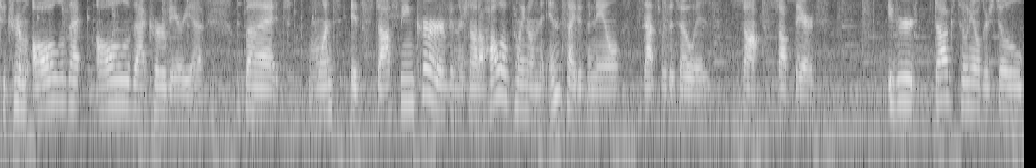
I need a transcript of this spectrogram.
to trim all of that all of that curved area but once it stops being curved and there's not a hollow point on the inside of the nail that's where the toe is. Stop. Stop there. If your dog's toenails are still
